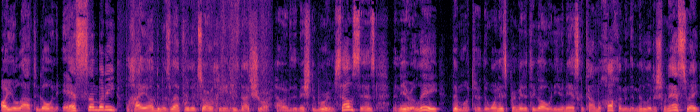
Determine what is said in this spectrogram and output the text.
Are you allowed to go and ask somebody? The Chayadim is left with a tzarchian. He's not sure. However, the Mishnah himself says, Menir Ali, the mutter, that one is permitted to go and even ask a Talmud Chacham in the middle of the Shemon Esrei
